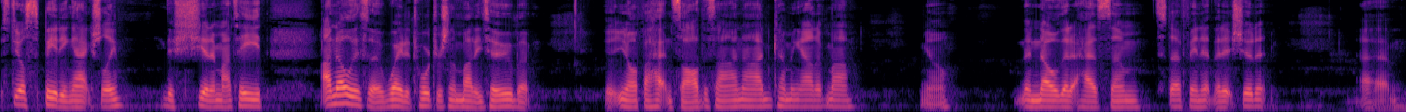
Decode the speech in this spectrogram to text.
still spitting actually. This shit in my teeth. I know it's a way to torture somebody too, but you know, if I hadn't saw the cyanide coming out of my, you know, and know that it has some stuff in it that it shouldn't, um,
